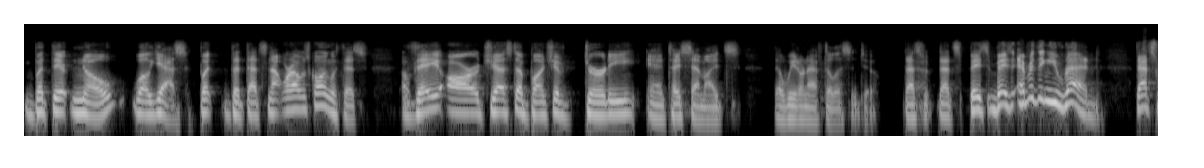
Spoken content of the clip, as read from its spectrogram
but they're no, well, yes, but that that's not where I was going with this. They are just a bunch of dirty anti-Semites that we don't have to listen to. That's that's basically basi- everything you read. That's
